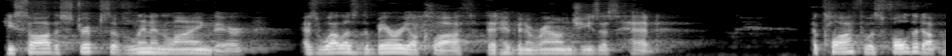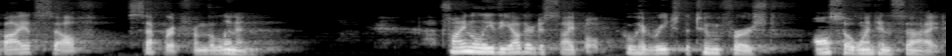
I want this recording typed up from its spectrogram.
He saw the strips of linen lying there as well as the burial cloth that had been around Jesus' head. The cloth was folded up by itself, separate from the linen. Finally, the other disciple, who had reached the tomb first, also went inside.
